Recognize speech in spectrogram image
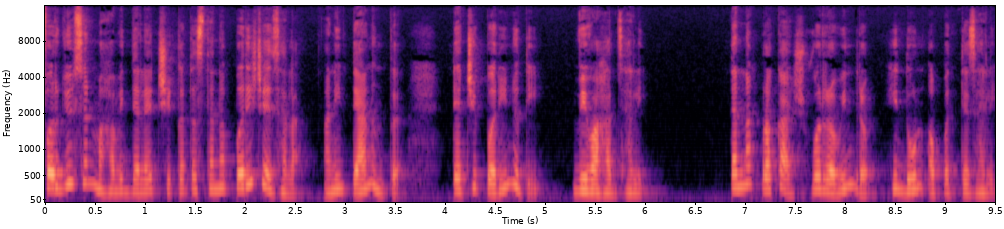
फर्ग्युसन महाविद्यालयात शिकत असताना परिचय झाला आणि त्यानंतर त्याची परिणती विवाहात झाली. त्यांना प्रकाश व रवींद्र ही दोन अपत्य झाली.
